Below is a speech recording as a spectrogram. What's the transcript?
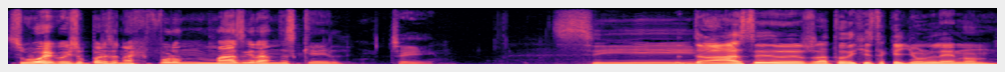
su ego y su personaje fueron más grandes que él. Sí. Sí. Hace rato dijiste que John Lennon.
